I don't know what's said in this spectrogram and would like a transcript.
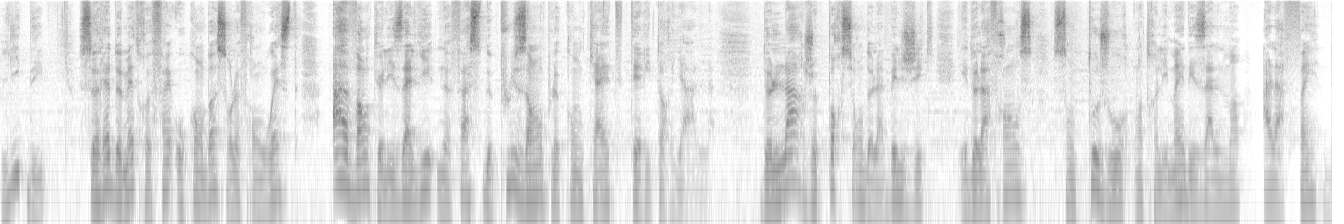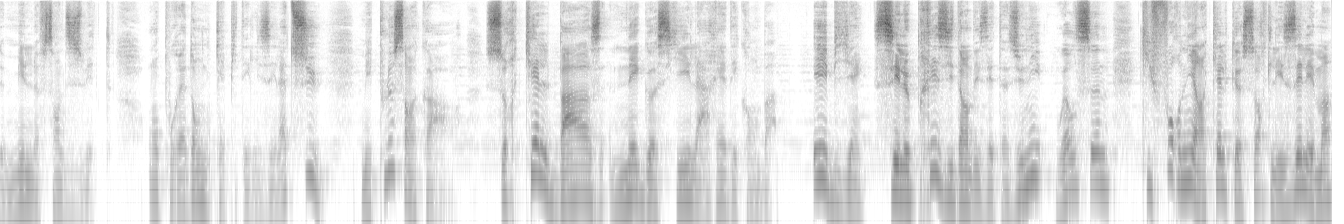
L'idée serait de mettre fin au combat sur le front ouest avant que les Alliés ne fassent de plus amples conquêtes territoriales. De larges portions de la Belgique et de la France sont toujours entre les mains des Allemands à la fin de 1918. On pourrait donc capitaliser là-dessus, mais plus encore, sur quelle base négocier l'arrêt des combats? Eh bien, c'est le président des États-Unis, Wilson, qui fournit en quelque sorte les éléments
